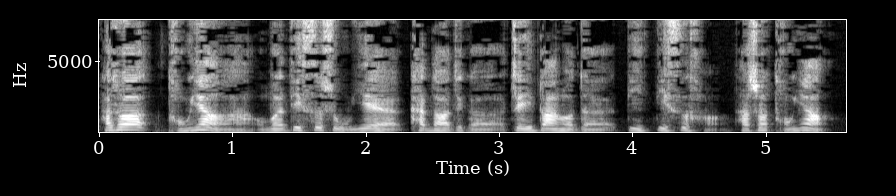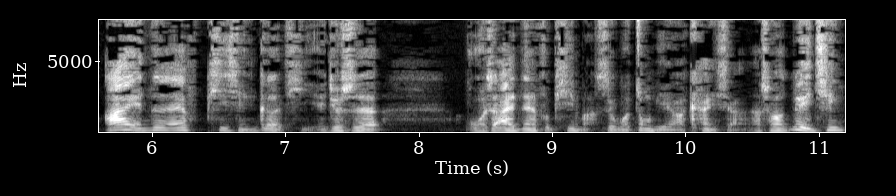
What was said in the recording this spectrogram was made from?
他说，同样啊，我们第四十五页看到这个这一段落的第第四行，他说，同样，INFP 型个体，也就是我是 INFP 嘛，所以我重点要看一下。他说，内倾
